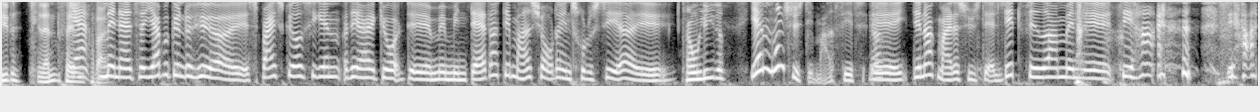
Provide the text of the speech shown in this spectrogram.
Ditte, en anbefaling Ja, dig. men altså, jeg begyndte at høre øh, Spice Girls igen, og det har jeg gjort øh, med min datter. Det er meget sjovt at introducere... Øh... Kan hun lide det? Jamen, hun synes, det er meget fedt. Ja. Øh, det er nok mig, der synes, det er lidt federe, men øh, det, har, det har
